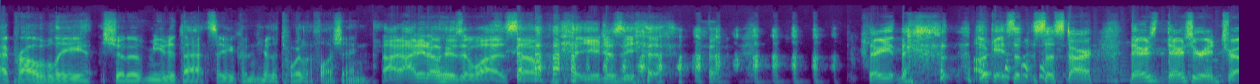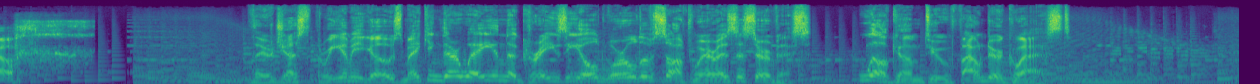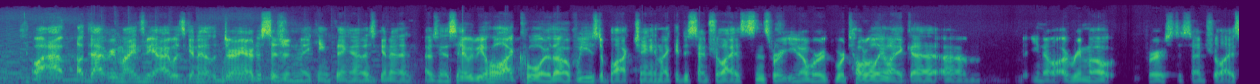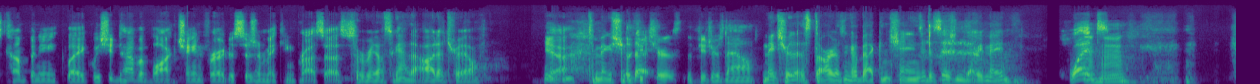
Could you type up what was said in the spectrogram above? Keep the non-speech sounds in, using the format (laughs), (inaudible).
I probably should have muted that so you couldn't hear the toilet flushing. I, I didn't know whose it was, so (laughs) you just there. You, (laughs) okay, so so Star, there's there's your intro. They're just three amigos making their way in the crazy old world of software as a service. Welcome to Founder Quest. Well, I, oh, that reminds me. I was gonna during our decision making thing. I was gonna I was gonna say it would be a whole lot cooler though if we used a blockchain like a decentralized. Since we're you know we're we're totally like a um, you know a remote first decentralized company. Like we should have a blockchain for our decision making process. For real, So we also have the audit trail. Yeah, to make sure the that future is the future is now. Make sure that Star doesn't go back and change the decisions that we made. What? Mm-hmm.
